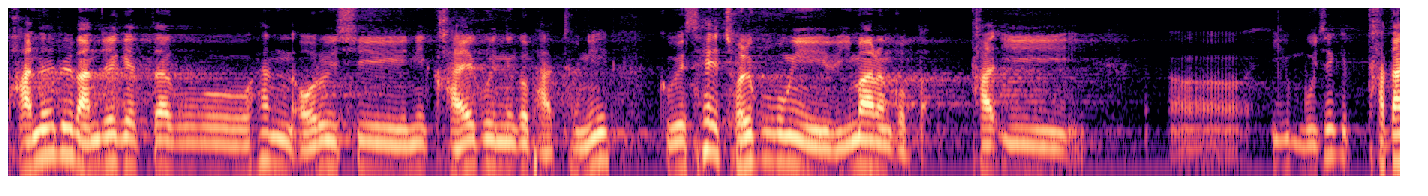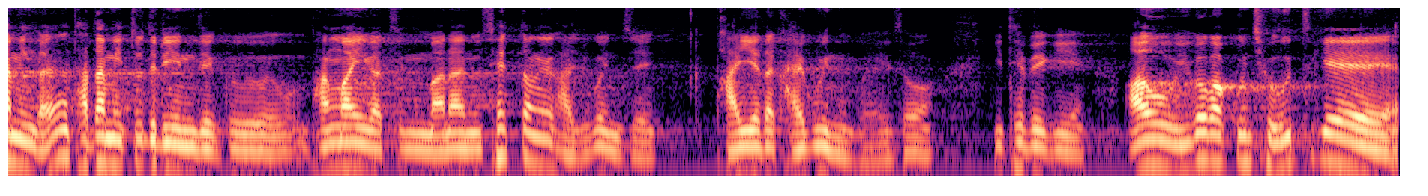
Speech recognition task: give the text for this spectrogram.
바늘을 만들겠다고 한 어르신이 갈고 있는 걸 봤더니 그왜새 절구공이 이만한 거다이 어, 이게 뭐지? 다담인가요? 다담이 이제 그 방망이 같은 만한 쇠덩에 가지고 이제 바위에다 갈고 있는 거예요. 그래서 이 태백이 아우 이거 갖고 이제 어떻게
